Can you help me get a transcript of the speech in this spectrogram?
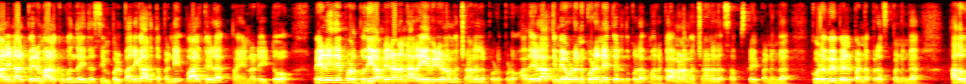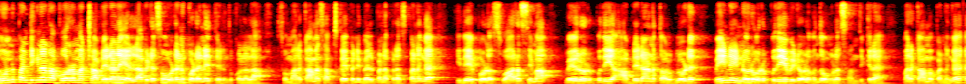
நாளை நாள் பெருமாளுக்கு உகந்த இந்த சிம்பிள் பரிகாரத்தை பண்ணி வாழ்க்கையில் பயனடையிட்டோம். மேலும் இதே போல் புதிய அப்படின்னா நிறைய வீடியோ நம்ம சேனலில் போடப்படும். அதை எல்லாத்தையுமே உடனுக்குடனே தெரிந்து கொள்ள மறக்காமல் நம்ம சேனலை சப்ஸ்கிரைப் பண்ணுங்கள் கூடவே பெல் பண்ண ப்ரெஸ் பண்ணுங்கள் அதை ஒன்று பண்ணிட்டீங்கன்னா நான் போடுற மற்ற அப்டேட்டான எல்லா வீடியோஸும் உடனுக்குடனே தெரிந்து கொள்ளலாம். ஸோ மறக்காமல் சப்ஸ்கிரைப் பண்ணி பெல் பண்ண ப்ரெஸ் பண்ணுங்கள் இதே போல் சுவாரஸ்யமாக வேறொரு புதிய அப்டேட்டான தகவல்களோடு மீண்டும் இன்னொரு ஒரு புதிய வீடியோவில் வந்து உங்களை சந்திக்கிறேன். மறக்காமல் பண்ணுங்கள்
